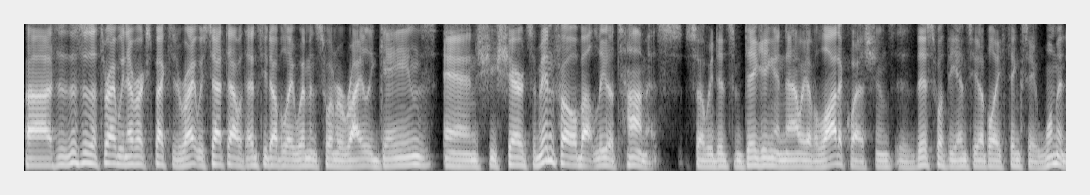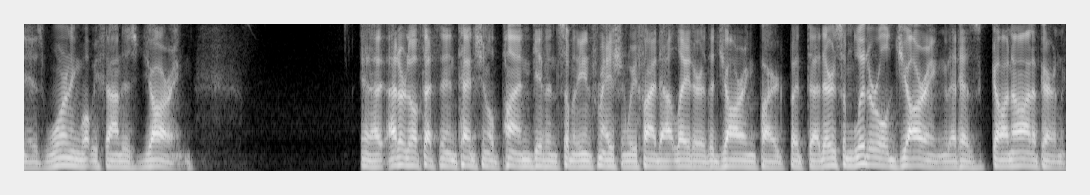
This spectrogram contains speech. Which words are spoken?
Uh, it says, This is a thread we never expected to write. We sat down with NCAA women's swimmer Riley Gaines, and she shared some info about Lia Thomas. So we did some digging, and now we have a lot of questions. Is this what the NCAA thinks a woman is? Warning, what we found is jarring. And I, I don't know if that's an intentional pun given some of the information we find out later, the jarring part, but uh, there's some literal jarring that has gone on apparently.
